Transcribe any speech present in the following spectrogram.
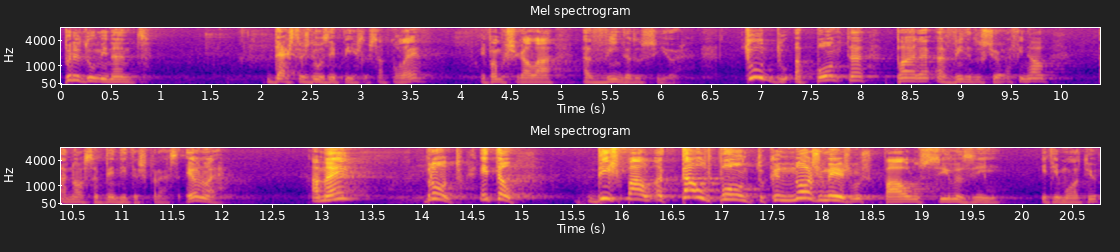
predominante destas duas epístolas. Sabe qual é? E vamos chegar lá, a vinda do Senhor. Tudo aponta para a vinda do Senhor. Afinal, a nossa bendita esperança. É ou não é? Amém? Pronto. Então, diz Paulo, a tal ponto que nós mesmos, Paulo, Silas e, e Timóteo,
